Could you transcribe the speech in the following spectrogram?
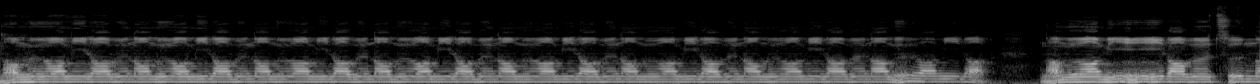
ナムアミダブナムアミダブナムアミダブナムアミダブナムアミダブナムアミダブナムアミダブナムアミダブ。ナムアミダブツナ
